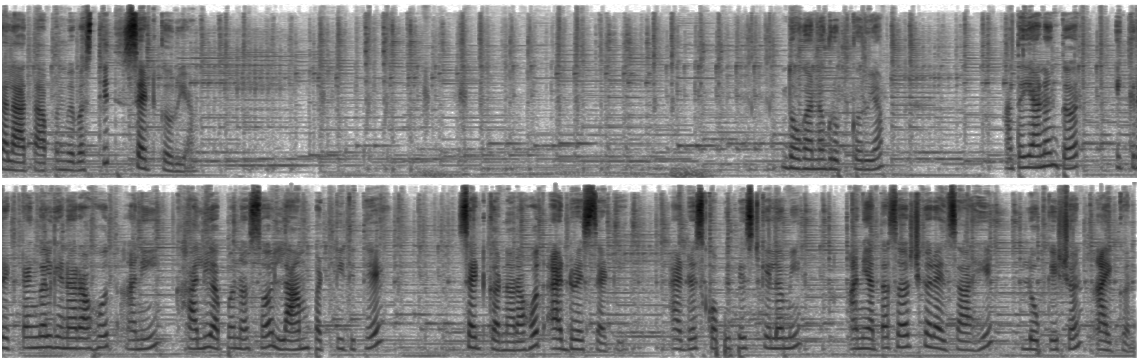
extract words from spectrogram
त्याला आता आपण व्यवस्थित सेट करूया. दोघांना ग्रुप करूया. आता यानंतर एक रेक्टँगल घेणार आहोत आणि खाली आपण असं लांब पट्टी तिथे सेट करणार आहोत ॲड्रेससाठी ॲड्रेस कॉपी पेस्ट केलं मी. आणि आता सर्च करायचं आहे लोकेशन आयकन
